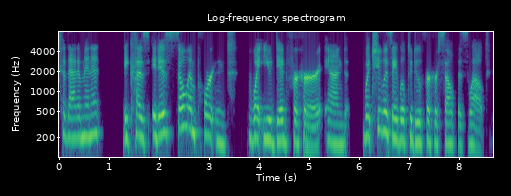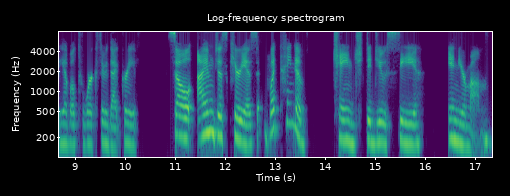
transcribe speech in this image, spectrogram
to that a minute because it is so important what you did for her and what she was able to do for herself as well to be able to work through that grief. So I'm just curious, what kind of change did you see in your mom?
